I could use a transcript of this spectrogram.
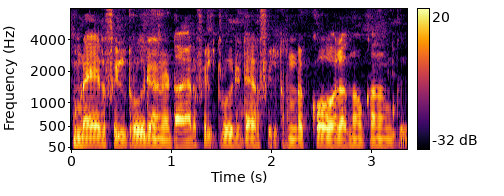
നമ്മുടെ എയർ ഫിൽറ്റർ ഊരാണ് കേട്ടോ. എയർ ഫിൽറ്റർ ഊരിട്ട് എയർ ഫിൽറ്ററിന്റെ കോല നോക്കാം നമുക്ക്.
